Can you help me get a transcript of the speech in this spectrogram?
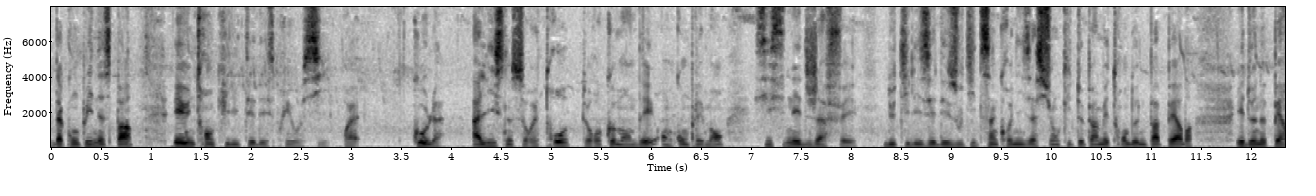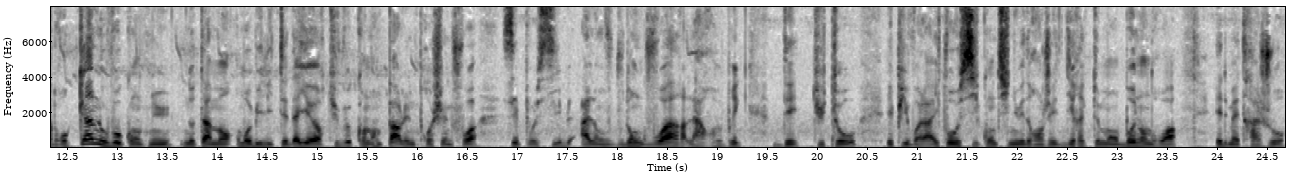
d'accompli, n'est-ce pas? Et une tranquillité d'esprit aussi. Ouais, cool. Alice ne saurait trop te recommander en complément, si ce n'est déjà fait, d'utiliser des outils de synchronisation qui te permettront de ne pas perdre et de ne perdre aucun nouveau contenu, notamment en mobilité. D'ailleurs, tu veux qu'on en parle une prochaine fois, c'est possible. Allons donc voir la rubrique des tutos. Et puis voilà, il faut aussi continuer de ranger directement au bon endroit et de mettre à jour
